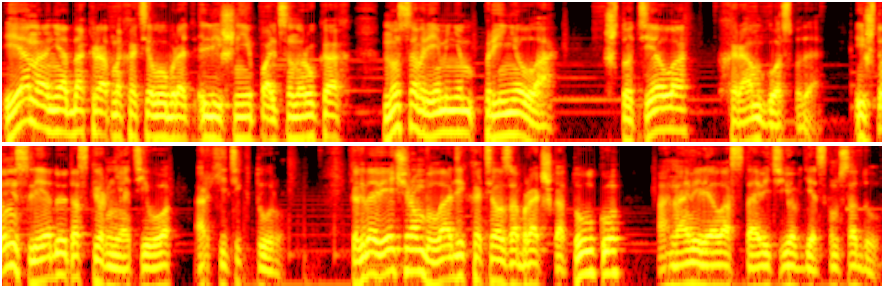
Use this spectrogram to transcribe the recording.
и она неоднократно хотела убрать лишние пальцы на руках, но со временем приняла, что тело – храм Господа, и что не следует осквернять его архитектуру. Когда вечером Владик хотел забрать шкатулку, она велела оставить ее в детском саду.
